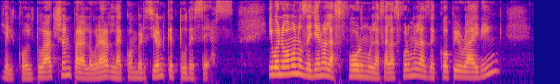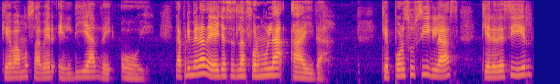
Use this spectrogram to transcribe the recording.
y el call to action para lograr la conversión que tú deseas. Y bueno, vámonos de lleno a las fórmulas, a las fórmulas de copywriting que vamos a ver el día de hoy. La primera de ellas es la fórmula AIDA, que por sus siglas quiere decir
